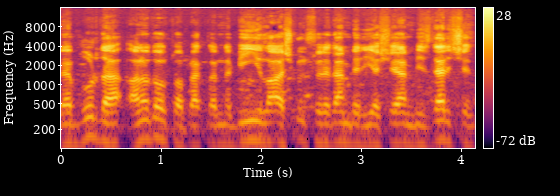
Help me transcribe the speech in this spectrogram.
ve burada Anadolu topraklarında bin yılı aşkın süreden beri yaşayan bizler için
